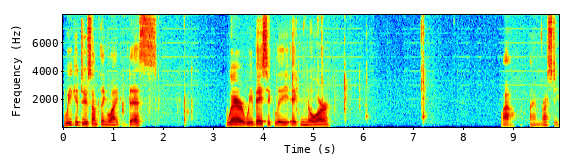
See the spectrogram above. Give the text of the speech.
we could do something like this where we basically ignore, wow, I am rusty.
